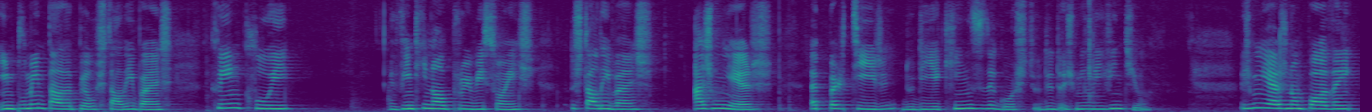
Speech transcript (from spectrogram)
implementada pelos talibãs, que inclui 29 proibições dos talibãs às mulheres a partir do dia 15 de agosto de 2021. As mulheres não podem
